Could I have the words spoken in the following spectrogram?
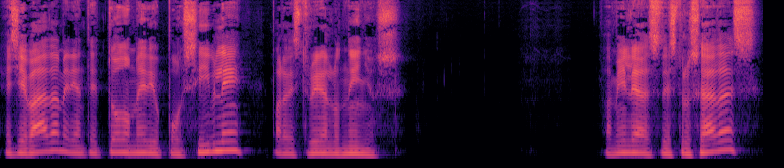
Es llevada mediante todo medio posible para destruir a los niños. Familias destrozadas,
